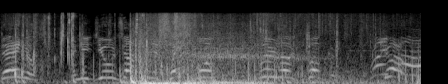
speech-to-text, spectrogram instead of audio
Daniels, I need you and Justin to take point and clear those bunkers. Go!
